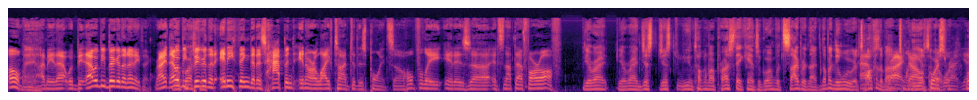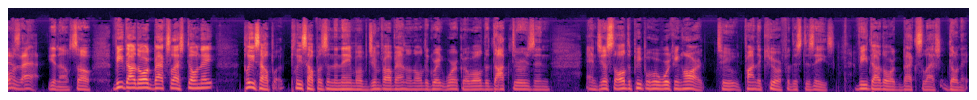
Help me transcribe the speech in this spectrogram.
Oh man, I mean that would be that would be bigger than anything, right? That no would be question. bigger than anything that has happened in our lifetime to this point. So hopefully it is uh, it's not that far off. You're right. You're right. Just just you know, talking about prostate cancer, going with CyberKnife. Nobody knew we were talking about right. 20 no, years of course ago. Right. Yeah. What, was that? You know. So v.org backslash donate. Please help. Us. Please help us in the name of Jim Valvano and all the great work of all the doctors and and just all the people who are working hard to find a cure for this disease. v.org backslash donate.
